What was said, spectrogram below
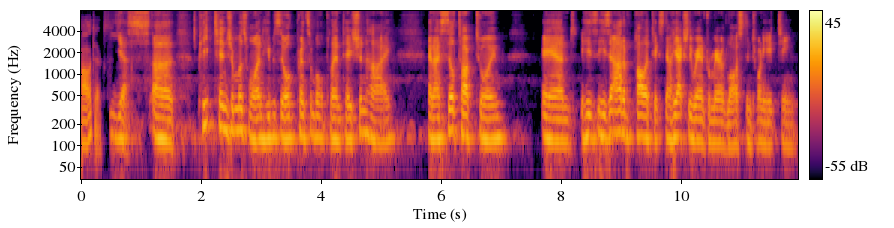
politics. Yes. Uh, Pete Tingom was one. He was the old principal at Plantation High, and I still talk to him. And he's he's out of politics now. He actually ran for mayor and lost in 2018,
